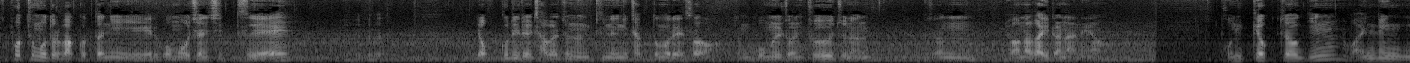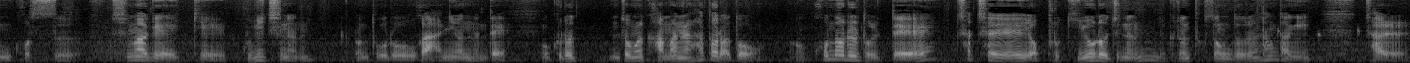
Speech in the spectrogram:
스포트 모드로 바꿨더니 에르고 모션 시트에 그 옆구리를 잡아주는 기능이 작동을 해서 좀 몸을 좀 조여주는 그런 변화가 일어나네요. 본격적인 와인딩 코스 심하게 이렇게 굽이치는 그런 도로가 아니었는데 뭐 그런 점을 감안을 하더라도 어, 코너를 돌 때 차체의 옆으로 기울어지는 그런 특성들은 상당히 잘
